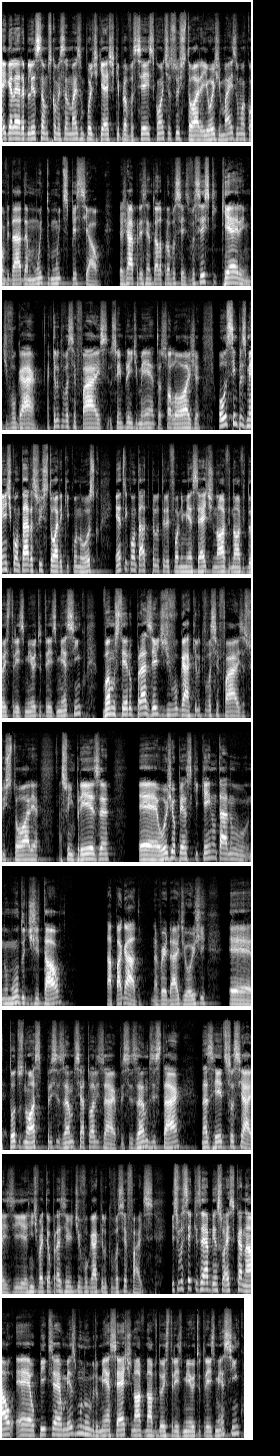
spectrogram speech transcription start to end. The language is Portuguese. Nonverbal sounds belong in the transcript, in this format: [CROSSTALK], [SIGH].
E aí, galera, beleza? Estamos começando mais um podcast aqui para vocês. Conte a sua história e hoje mais uma convidada muito, muito especial. Já já apresento ela para vocês. Vocês que querem divulgar aquilo que você faz, o seu empreendimento, a sua loja, ou simplesmente contar a sua história aqui conosco, entre em contato pelo telefone 67 992308365. Vamos ter o prazer de divulgar aquilo que você faz, a sua história, a sua empresa. É, hoje eu penso que quem não está no, no mundo digital está apagado. Na verdade, hoje é, todos nós precisamos se atualizar, precisamos estar nas redes sociais e a gente vai ter o prazer de divulgar aquilo que você faz. E se você quiser abençoar esse canal, é, o Pix é o mesmo número, 67992308365.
